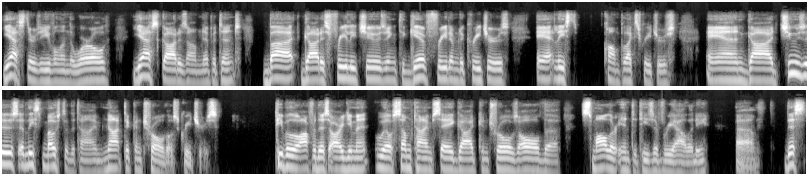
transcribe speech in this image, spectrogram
"Yes, there's evil in the world." Yes, God is omnipotent, but God is freely choosing to give freedom to creatures, at least complex creatures. And God chooses, at least most of the time, not to control those creatures. People who offer this argument will sometimes say God controls all the smaller entities of reality. Um, this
